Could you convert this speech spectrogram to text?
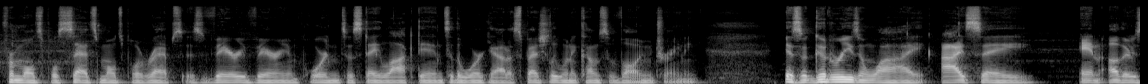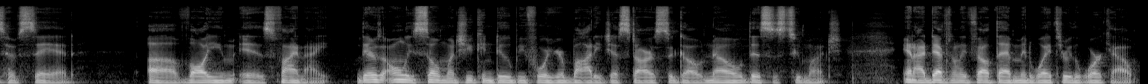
for multiple sets, multiple reps, it's very very important to stay locked into the workout, especially when it comes to volume training. It's a good reason why I say, and others have said, uh, volume is finite there's only so much you can do before your body just starts to go, no, this is too much. And I definitely felt that midway through the workout.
